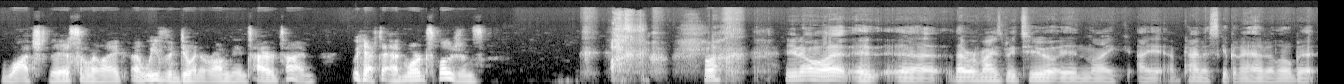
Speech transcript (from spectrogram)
watched this and were like, oh, "We've been doing it wrong the entire time. We have to add more explosions." well, you know what? It, uh, that reminds me too. In like, I, I'm kind of skipping ahead a little bit,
